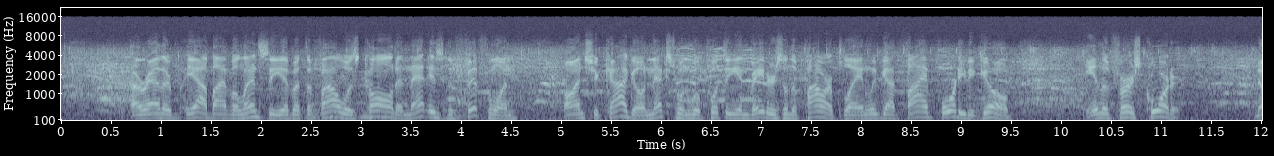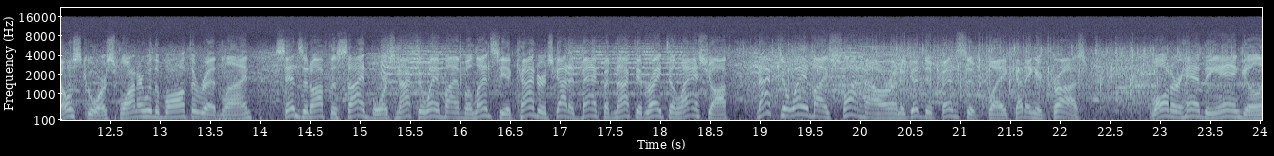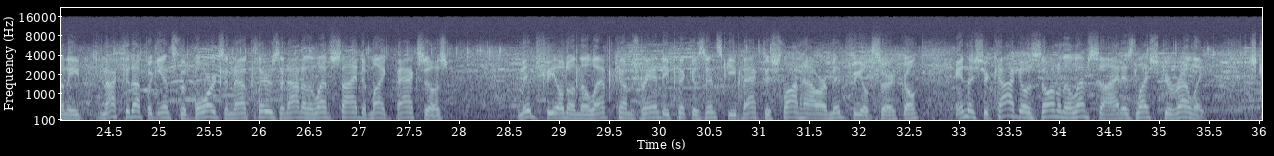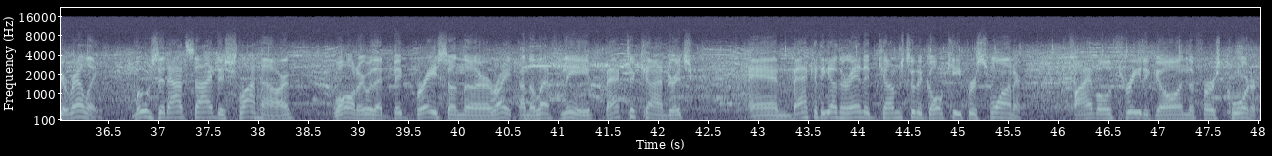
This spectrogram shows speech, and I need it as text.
Or rather, yeah, by Valencia, but the foul was called, and that is the fifth one on Chicago. Next one will put the Invaders on the power play, and we've got 5.40 to go in the first quarter. No score. Swanner with the ball at the red line. Sends it off the sideboards. Knocked away by Valencia. Kondrich got it back, but knocked it right to Lashoff. Knocked away by Schlotthauer and a good defensive play, cutting across. Walter had the angle, and he knocked it up against the boards and now clears it out on the left side to Mike Paxos. Midfield on the left comes Randy Pikuzinski back to Schlotthauer midfield circle. In the Chicago zone on the left side is Lesh Shkreli. Shkreli moves it outside to Schlotthauer. Walter with that big brace on the right, on the left knee. Back to Kondrich. And back at the other end, it comes to the goalkeeper, Swanner. 5.03 to go in the first quarter.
